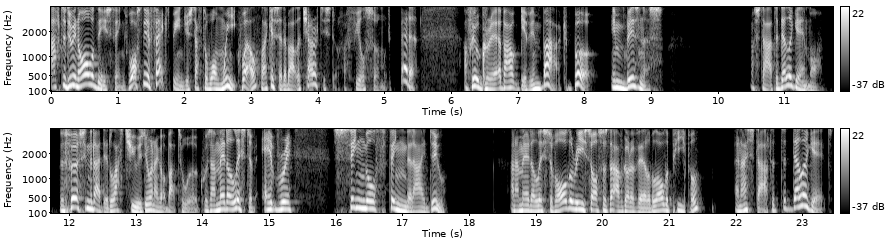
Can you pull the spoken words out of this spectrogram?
After doing all of these things, what's the effect been just after one week? Well, like I said about the charity stuff, I feel so much better. I feel great about giving back. But in business, I've started to delegate more. The first thing that I did last Tuesday when I got back to work was I made a list of every single thing that I do. And I made a list of all the resources that I've got available, all the people, and I started to delegate.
